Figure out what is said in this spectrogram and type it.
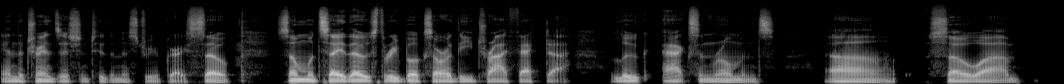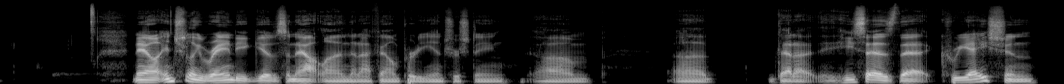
and the transition to the mystery of grace. So some would say those three books are the trifecta Luke, Acts, and Romans. Uh, so um, now, interestingly, Randy gives an outline that I found pretty interesting. Um, uh, that I, he says that creation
